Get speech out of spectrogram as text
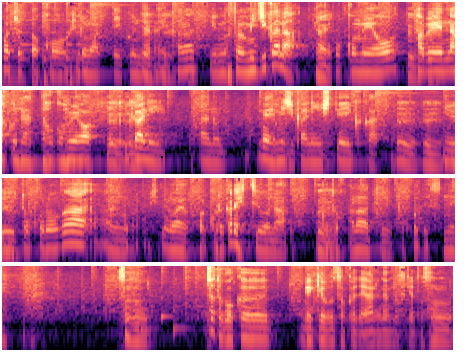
もうちょっとこう広まっていくんじゃないかなっていう、その身近なはい。お米を、食べなくなったお米をいかに、あのね、身近にしていくかというところが、あのまあ、これから必要なことかなというところですね。そのちょっと僕勉強不足であれなんですけどその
